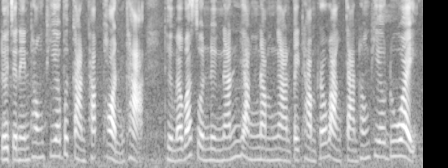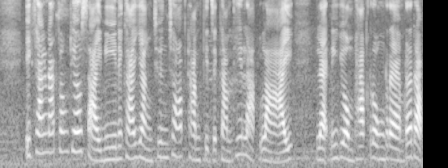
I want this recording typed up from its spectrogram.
โดยจะเน้นท่องเที่ยวเพื่อการพักผ่อนค่ะ ถึงแม้ว่าส่วนหนึ่งนั้นยังนำงานไปทำระหว่างการท่องเที่ยวด้วย อีกทั้งนักท่องเที่ยวสายนี้นะคะยังชื่นชอบทำกิจกรรมที่หลากหลาย และนิยมพักโรงแรมระดับ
